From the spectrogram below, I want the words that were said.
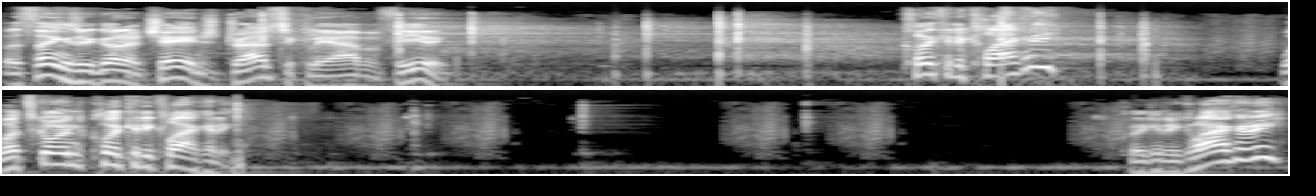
But things are gonna change drastically, I have a feeling. Clickety clackety? What's going clickety clackety? Clickety clackety?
